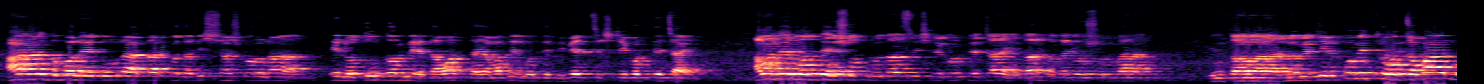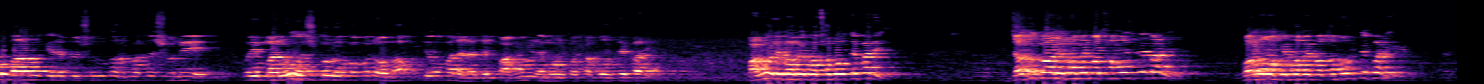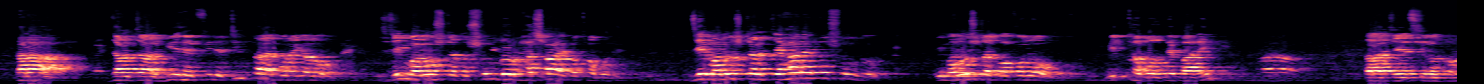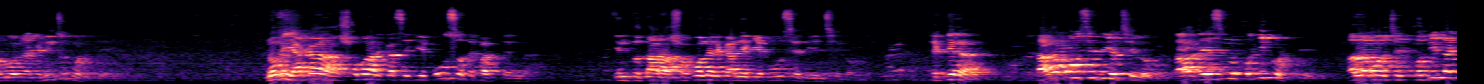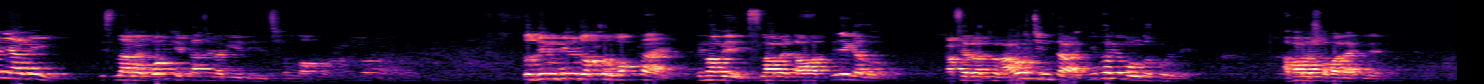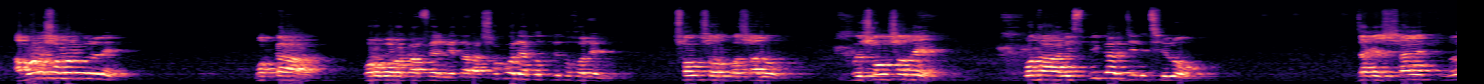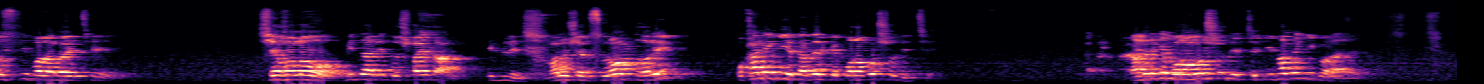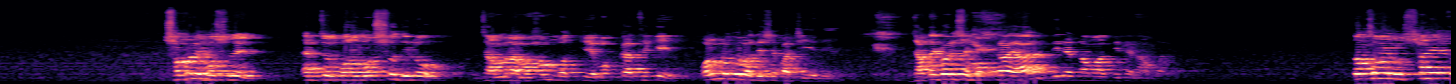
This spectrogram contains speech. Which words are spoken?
আর তো বলে, তোমরা তার কথা বিশ্বাস করো না। এই নতুন ধর্মের দাওয়াত দেয় আমাদের মধ্যে বিভেদ সৃষ্টি করতে চায়। আমাদের মধ্যে শত্রুতা সৃষ্টি করতে চায়, তার কথা কেউ শুনবা না। কিন্তু আমার নবীজির পবিত্র জবান মুবারকের এত সুন্দর কথা শুনে ওই মানুষগুলো কখনো ভাবতেও পারে না যে পাগল এমন কথা বলতে পারে। পাগল এভাবে কথা বলতে পারে? জাদুকর এভাবে কথা বলতে পারে, গণক এভাবে কথা বলতে পারে, তারা যার যার গৃহে ফিরে চিন্তায় পড়ে গেল যে মানুষটা এত সুন্দর ভাষায় কথা বলে, যে মানুষটার চেহারা এত সুন্দর, এই মানুষটা কখনো মিথ্যা বলতে পারে। তারা চেয়েছিল ধর্মটাকে নিচু করতে। নবী একা সবার কাছে গিয়ে পৌঁছতে পারতেন না, কিন্তু তারা সকলের কানে গিয়ে পৌঁছে দিয়েছিল। ঠিক কিনা? তারা পৌঁছে দিয়েছিল, তারা চেয়েছিল ক্ষতি করতে। আল্লাহ বলছে ক্ষতিটাকে আমি ইসলামের পক্ষে কাজে লাগিয়ে দিয়েছি, আল্লাহ তো দিন দিন যখন মক্কায় এভাবে ইসলামের দাওয়াত বেড়ে গেল, কাফেররা তখন আরও চিন্তা কীভাবে বন্ধ করবে? আবারও সভা রাখলেন আবারও সভা করলেন। মক্কা বড় বড় কাফের নেতারা সকলে একত্রিত হলেন। সংসদ বসালো। ওই সংসদে প্রধান স্পিকার যিনি ছিল, যাকে শায়েখ নসরি বলা হয়েছে, সে হলো বিতাড়িত শয়তান ইবলিশ মানুষের সুরত ধরে ওখানে গিয়ে তাদেরকে পরামর্শ দিচ্ছে। তাদেরকে পরামর্শ দিচ্ছে কীভাবে কি করা যায়। সকলে বসলেন, একজন পরামর্শ দিল যে আমরা মোহাম্মদকে মক্কা থেকে অন্য কোনো দেশে পাঠিয়ে দিই। যাতে করে সে মক্কায় আর দিনের দামাত দিতে না পারে। তখন শায়েখ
